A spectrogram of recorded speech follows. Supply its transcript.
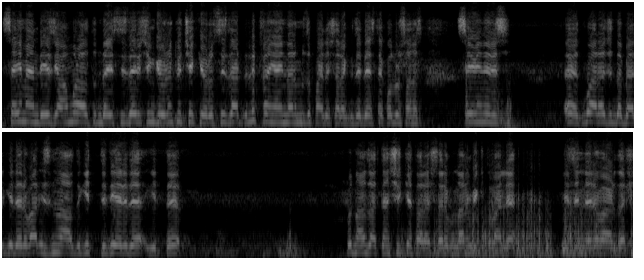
Seymen'deyiz, yağmur altındayız. Sizler için görüntü çekiyoruz. Sizler de lütfen yayınlarımızı paylaşarak bize destek olursanız seviniriz. Evet bu aracın da belgeleri var. İznini aldı gitti. Diğeri de gitti. Bunlar zaten şirket araçları. Bunların büyük ihtimalle izinleri vardır.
